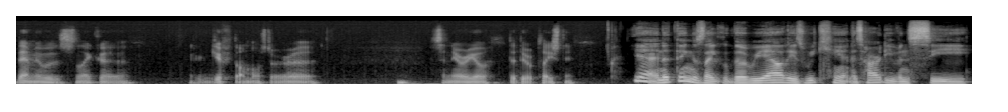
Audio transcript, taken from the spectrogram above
them. It was like a, like a gift almost or a scenario that they were placed in. Yeah, and the thing is, like, the reality is we can't. It's hard to even see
